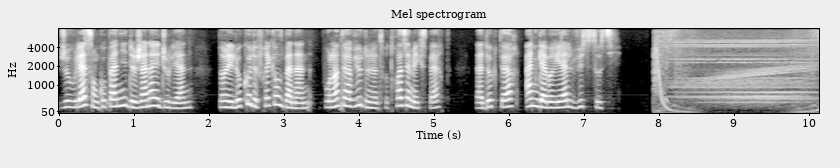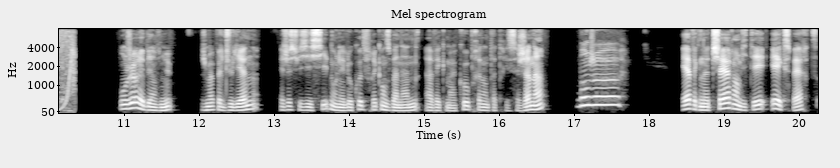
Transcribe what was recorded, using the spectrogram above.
Je vous laisse en compagnie de Jana et Juliane dans les locaux de Fréquence Banane pour l'interview de notre troisième experte, la docteure Anne-Gabrielle Wust-Saucy. Bonjour et bienvenue. Je m'appelle Juliane et je suis ici dans les locaux de Fréquence Banane avec ma co-présentatrice Jana. Bonjour. Et avec notre chère invitée et experte,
